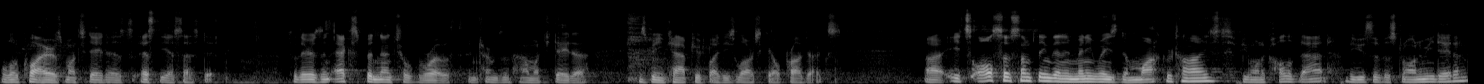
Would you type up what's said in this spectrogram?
will acquire as much data as SDSS did. So there's an exponential growth in terms of how much data is being captured by these large-scale projects. Uh, it's also something that in many ways democratized, if you want to call it that, the use of astronomy data.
